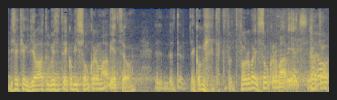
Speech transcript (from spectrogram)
když se člověk dělá tu věc, to je jako soukromá věc, jo. Jako tvorba je soukromá věc. To jo, to,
